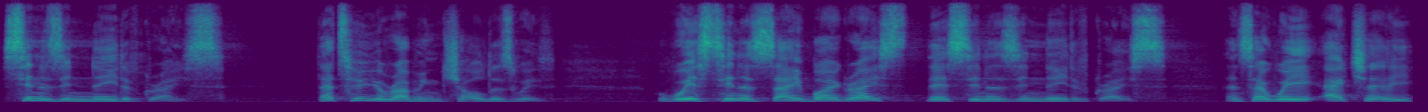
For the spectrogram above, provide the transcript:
sinners in need of grace. That's who you're rubbing shoulders with. We're sinners saved by grace, they're sinners in need of grace. And so we actually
